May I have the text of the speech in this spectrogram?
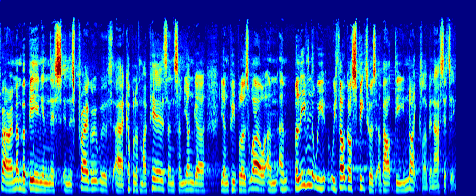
prayer. I remember being in this, in this prayer group with uh, a couple of my peers and some younger young people as well, and, and believing that we, we felt God speak to us about the nightclub in our city.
